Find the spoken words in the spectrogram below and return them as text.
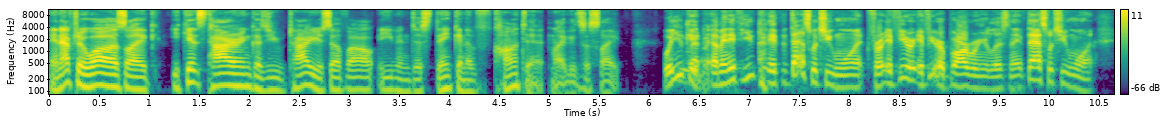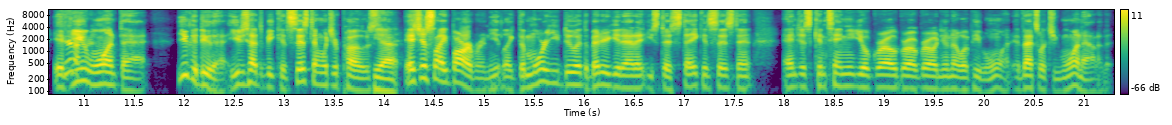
And after a while, it's like it gets tiring because you tire yourself out even just thinking of content. Like it's just like Well, you could. I mean, if you if that's what you want for if you're if you're a barber and you're listening, if that's what you want, if Yeah. you want that, you could do that. You just have to be consistent with your posts. Yeah. It's just like barbering. You, like the more you do it, the better you get at it. You stay stay consistent and just continue. You'll grow, grow, grow, and you'll know what people want if that's what you want out of it.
